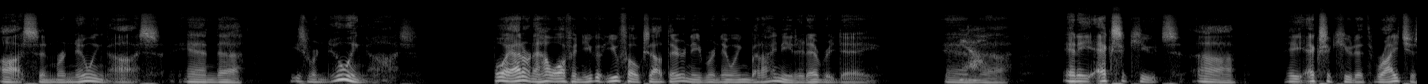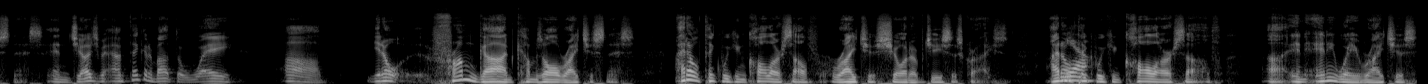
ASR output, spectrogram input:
us and renewing us, and uh, He's renewing us. Boy, I don't know how often you you folks out there need renewing, but I need it every day. And yeah. uh, and He executes. Uh, he executeth righteousness and judgment. I'm thinking about the way, uh, you know, from God comes all righteousness. I don't think we can call ourselves righteous short of Jesus Christ. I don't yeah. think we can call ourselves uh, in any way righteous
